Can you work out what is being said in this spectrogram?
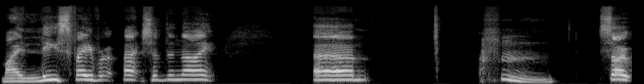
My least favorite match of the night. Um, hmm. So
